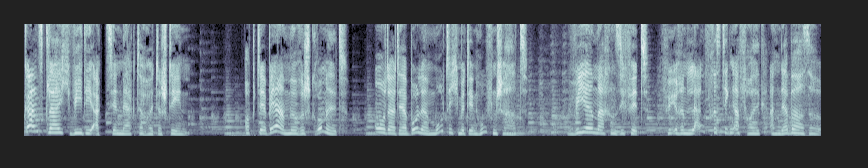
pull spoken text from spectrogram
Ganz gleich, wie die Aktienmärkte heute stehen. Ob der Bär mürrisch grummelt oder der Bulle mutig mit den Hufen scharrt. Wir machen Sie fit für Ihren langfristigen Erfolg an der Börse.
